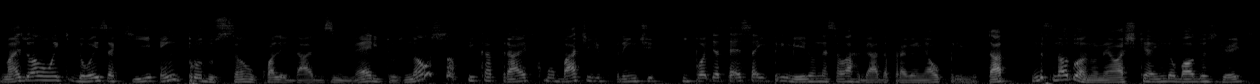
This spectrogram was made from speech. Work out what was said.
mas o Alan Wake 2 aqui em produção, qualidades e méritos não só fica atrás, como bate de frente e pode até sair primeiro nessa largada para ganhar o prêmio, tá? No final do ano, né? Eu acho que ainda o Baldur's Gate,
